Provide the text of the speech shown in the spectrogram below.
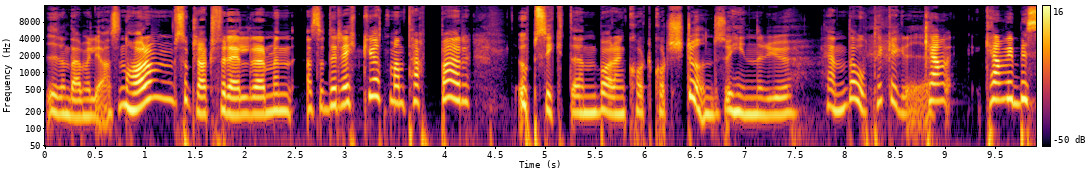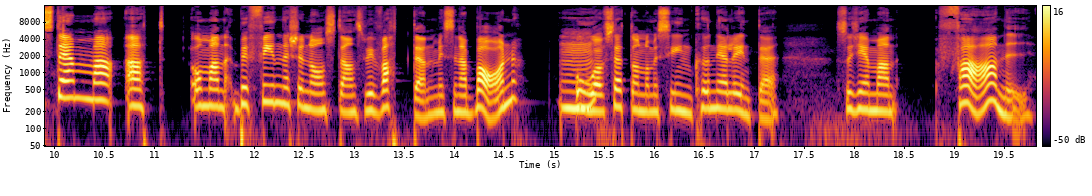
i den där miljön. Sen har de såklart föräldrar, men alltså det räcker ju att man tappar uppsikten bara en kort, kort stund så hinner det ju hända otäcka grejer. Kan, kan vi bestämma att om man befinner sig någonstans vid vatten med sina barn, Mm. oavsett om de är simkunniga eller inte, så ger man fan i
